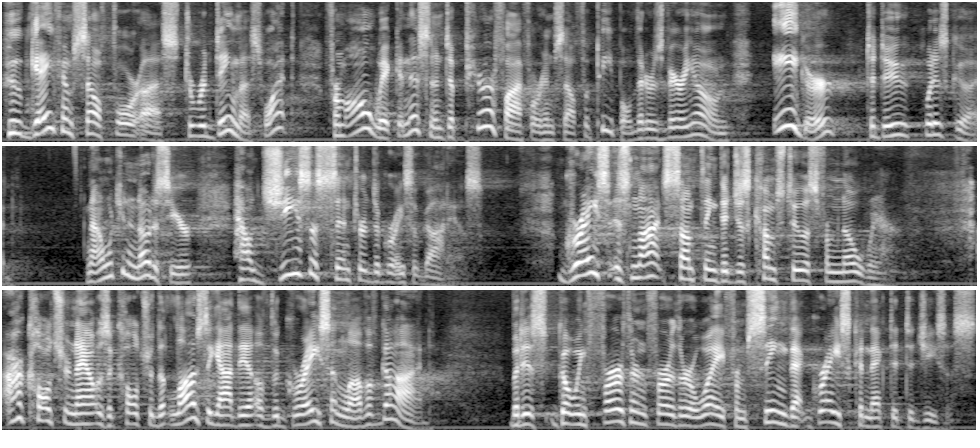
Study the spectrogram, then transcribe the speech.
who gave himself for us to redeem us, what? From all wickedness and to purify for himself a people that are his very own, eager to do what is good. Now, I want you to notice here how Jesus centered the grace of God is. Grace is not something that just comes to us from nowhere. Our culture now is a culture that loves the idea of the grace and love of God, but is going further and further away from seeing that grace connected to Jesus.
